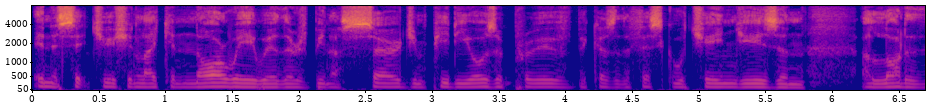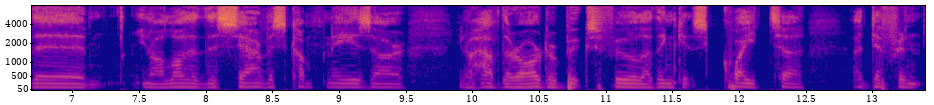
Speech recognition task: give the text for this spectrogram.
in a situation like in Norway where there's been a surge in PDOs approved because of the fiscal changes and a lot of the, you know, a lot of the service companies are, you know, have their order books full. I think it's quite a, a different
